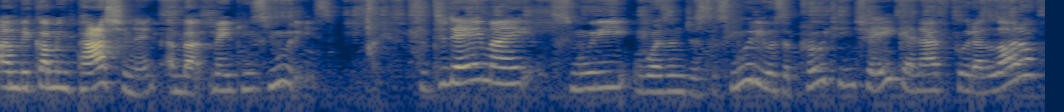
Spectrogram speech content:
I'm becoming passionate about making smoothies. So today my smoothie wasn't just a smoothie, it was a protein shake and I've put a lot of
